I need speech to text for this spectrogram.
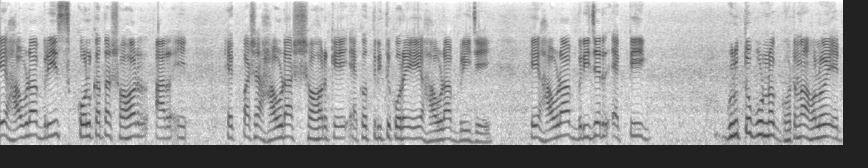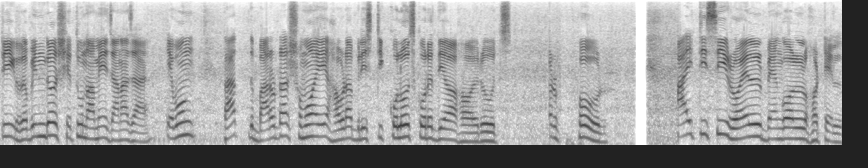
এই হাওড়া ব্রিজ কলকাতা শহর আর এ- এক পাশে হাওড়া শহরকে একত্রিত করে এই হাওড়া ব্রিজে। এই হাওড়া ব্রিজের একটি গুরুত্বপূর্ণ ঘটনা হলো এটি রবীন্দ্র সেতু নামে জানা যায় এবং রাত বারোটার সময় এই হাওড়া ব্রিজটি ক্লোজ করে দেওয়া হয় রোজ। Four ITC Royal Bengal Hotel.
